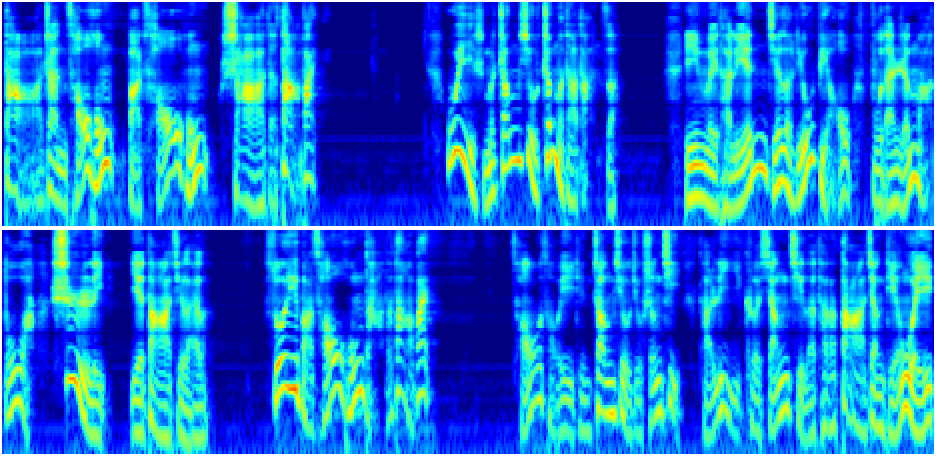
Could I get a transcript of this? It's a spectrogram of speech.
大战曹洪，把曹洪杀得大败。为什么张绣这么大胆子？因为他连结了刘表，不但人马多啊，势力也大起来了，所以把曹洪打得大败。曹操一听张绣就生气，他立刻想起了他的大将典韦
